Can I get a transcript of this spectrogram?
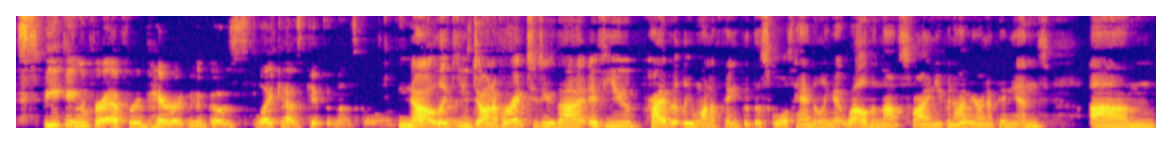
speaking for every parent who goes, like, has kids in that school? No, like you don't have a right to do that. If you privately want to think that the school's handling it well, then that's fine. You can have Mhm. your own opinions. Um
